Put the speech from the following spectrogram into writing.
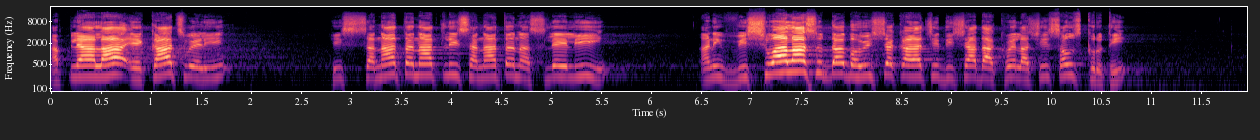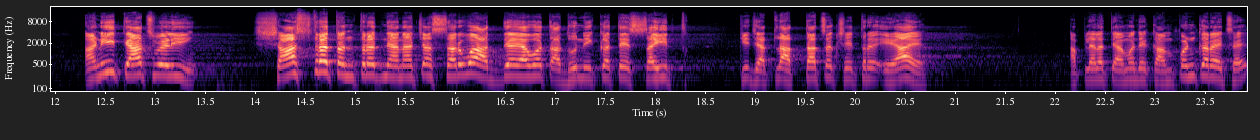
आपल्याला एकाच वेळी ही सनातनातली सनातन असलेली आणि विश्वाला सुद्धा भविष्य काळाची दिशा दाखवेल अशी संस्कृती. आणि त्याच वेळी शास्त्र तंत्रज्ञानाच्या सर्व अद्ययावत आधुनिकतेसहित की ज्यातलं आत्ताचं क्षेत्र ए आय आपल्याला त्यामध्ये काम पण करायचं आहे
